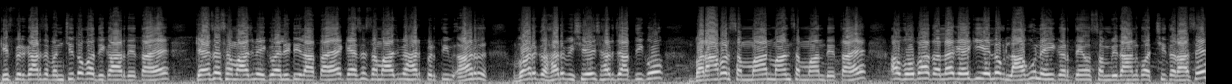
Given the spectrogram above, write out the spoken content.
किस प्रकार से वंचितों को अधिकार देता है, कैसे समाज में इक्वालिटी लाता है, कैसे समाज में हर प्रति, हर वर्ग, हर विशेष, हर जाति को बराबर सम्मान, मान सम्मान देता है। अब वो बात अलग है कि ये लोग लागू नहीं करते हैं उस संविधान को अच्छी तरह से।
